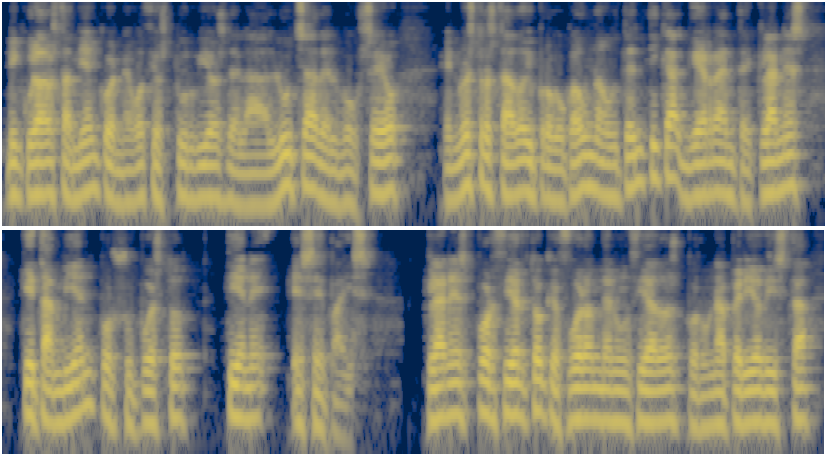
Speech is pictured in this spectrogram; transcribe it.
vinculados también con negocios turbios de la lucha, del boxeo en nuestro estado y provocó una auténtica guerra entre clanes que también, por supuesto, tiene ese país. Clanes, por cierto, que fueron denunciados por una periodista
